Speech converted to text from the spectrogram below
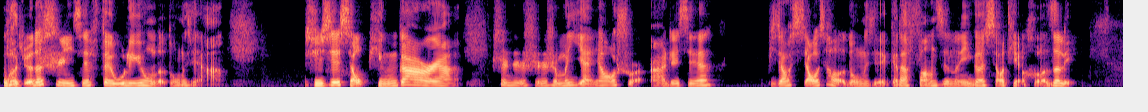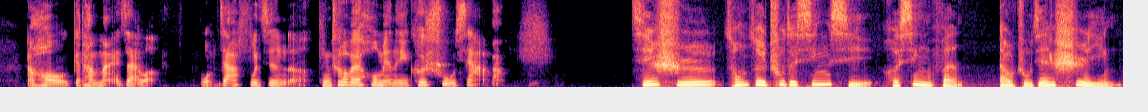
我觉得是一些废物利用的东西啊，一些小瓶盖儿啊，甚至是什么眼药水啊这些比较小巧的东西，给它放进了一个小铁盒子里，然后给它埋在了我们家附近的停车位后面的一棵树下吧。其实从最初的欣喜和兴奋，到逐渐适应，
